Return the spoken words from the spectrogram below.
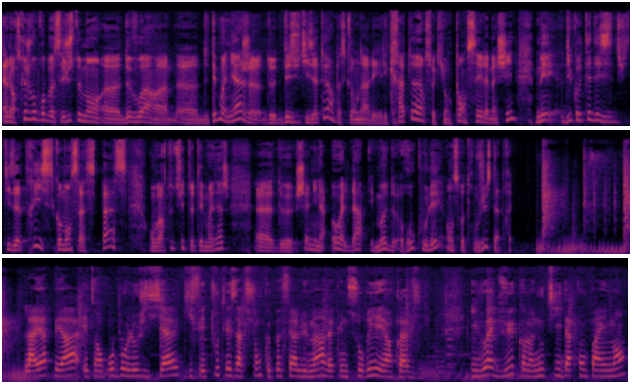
Alors, ce que je vous propose, c'est justement euh, de voir euh, euh, des témoignages de, des utilisateurs, parce qu'on a les, créateurs, ceux qui ont pensé la machine, mais du côté des utilisatrices, comment ça se passe? On va voir tout de suite le témoignage de Shanina Oaldar et Maude Roucoulé. On se retrouve juste après. La est un robot logiciel qui fait toutes les actions que peut faire l'humain avec une souris et un clavier. Il doit être vu comme un outil d'accompagnement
